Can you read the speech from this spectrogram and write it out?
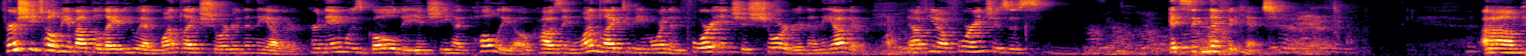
first she told me about the lady who had one leg shorter than the other. Her name was Goldie, and she had polio, causing one leg to be more than four inches shorter than the other. Now, if you know, four inches is it's significant. Um,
